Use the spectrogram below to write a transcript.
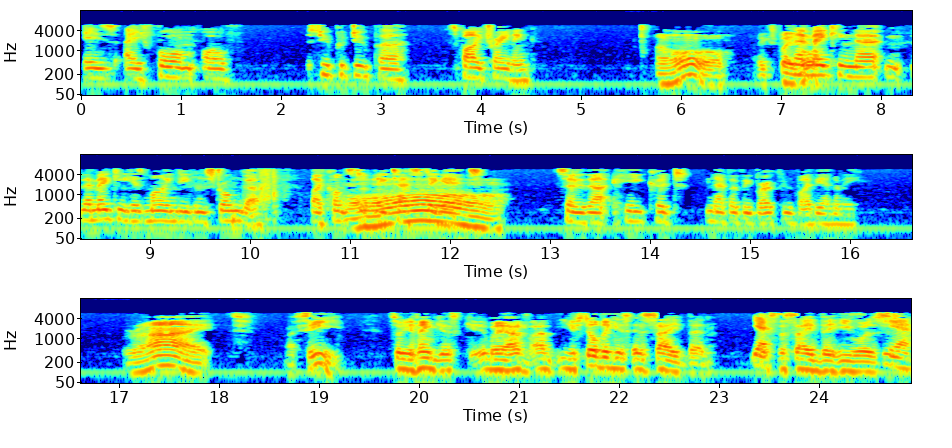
is a form of super duper spy training. Oh, explain they're more. making their they're making his mind even stronger by constantly testing it Oh, so that he could never be broken by the enemy. Right. I see. So you think it's, well, I, I, you still think it's his side then? Yes. It's the side that he was, Yeah.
